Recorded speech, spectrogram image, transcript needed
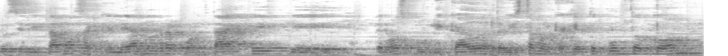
los invitamos a que lean un reportaje que tenemos publicado en revistamolcajete.com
